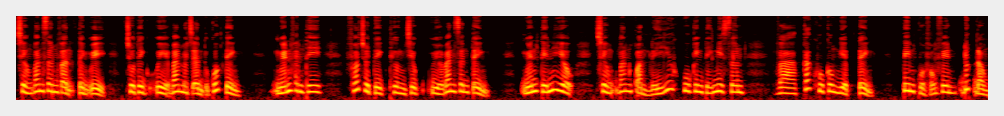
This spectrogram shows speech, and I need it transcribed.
trưởng Ban dân vận tỉnh ủy, Chủ tịch Ủy ban Mặt trận Tổ quốc tỉnh, Nguyễn Văn Thi, Phó Chủ tịch Thường trực Ủy ban dân tỉnh, Nguyễn Tiến Hiệu, trưởng Ban Quản lý Khu Kinh tế Nghi Sơn và các khu công nghiệp tỉnh. Tin của phóng viên Đức Đồng.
